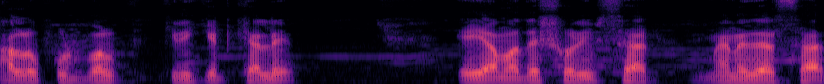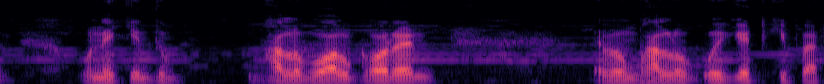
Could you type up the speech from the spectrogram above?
ভালো ফুটবল ক্রিকেট খেলে। এই আমাদের শরীফ স্যার ম্যানেজার স্যার, উনি কিন্তু ভালো বল করেন এবং ভালো উইকেট কিপার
